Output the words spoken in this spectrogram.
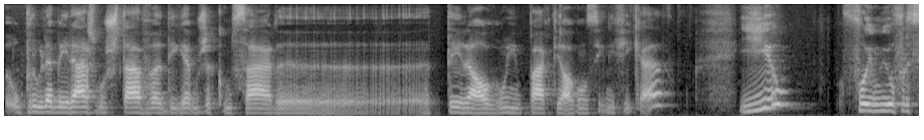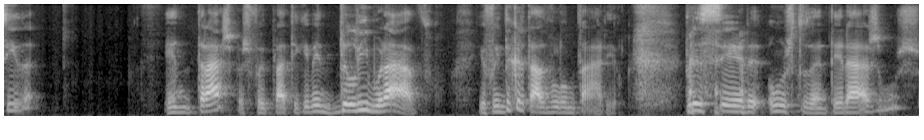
o programa Erasmus estava, digamos, a começar a ter algum impacto e algum significado e eu foi-me oferecida entre aspas, foi praticamente deliberado. Eu fui decretado voluntário para ser um estudante Erasmus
